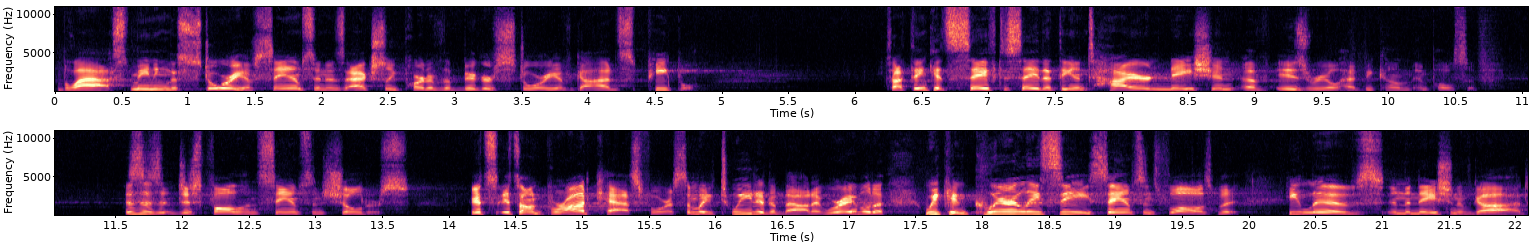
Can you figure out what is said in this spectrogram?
blast, meaning the story of Samson is actually part of the bigger story of God's people. So I think it's safe to say that the entire nation of Israel had become impulsive. This isn't just fall on Samson's shoulders. It's, it's on broadcast for us. Somebody tweeted about it. We're able to, we can clearly see Samson's flaws, but he lives in the nation of God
